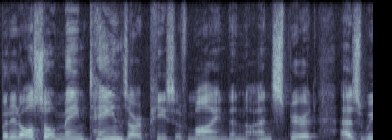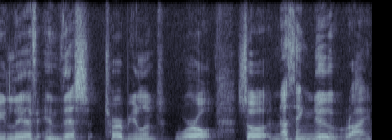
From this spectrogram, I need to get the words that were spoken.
but it also maintains our peace of mind and, and spirit as we live in this turbulent world. So nothing new, right?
